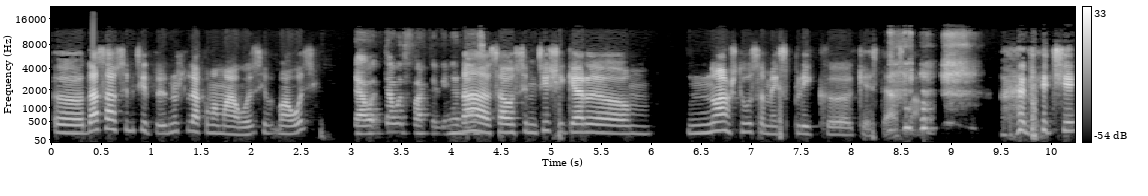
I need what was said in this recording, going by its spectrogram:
Uh, da, s-au simțit. Nu știu dacă mă mai auzi. Mă auzi? Te, aud, te aud foarte bine. Da, da, s-au simțit și chiar uh, nu am știut să-mi explic uh, chestia asta. Deci,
